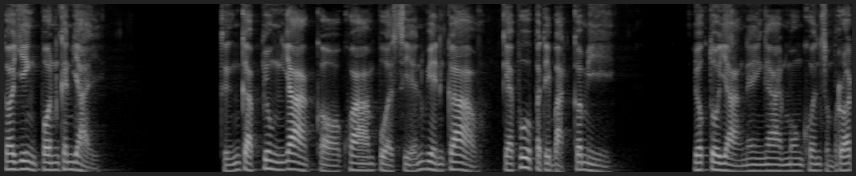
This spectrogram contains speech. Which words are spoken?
ก็ยิ่งปนกันใหญ่ ถึงกับยุ่งยากก่อความปวดเสียนเวียนกล้าว แก่ผู้ปฏิบัติก็มี ยกตัวอย่างในงานมงคลสมรส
